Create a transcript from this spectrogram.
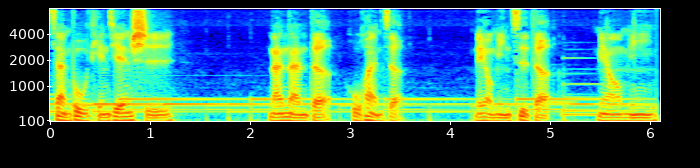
散步田间时喃喃的呼唤着没有名字的喵咪。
